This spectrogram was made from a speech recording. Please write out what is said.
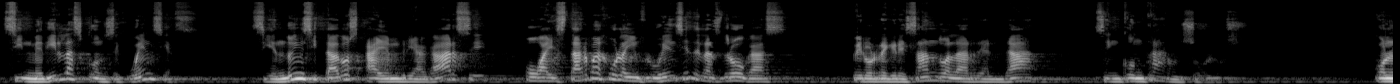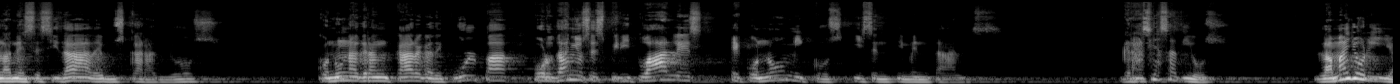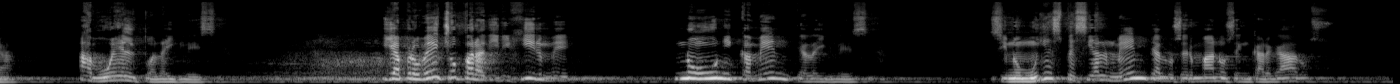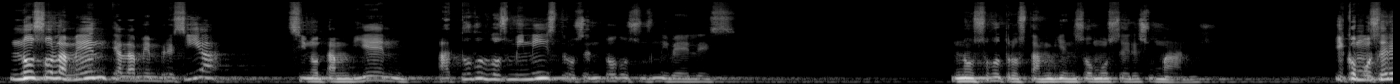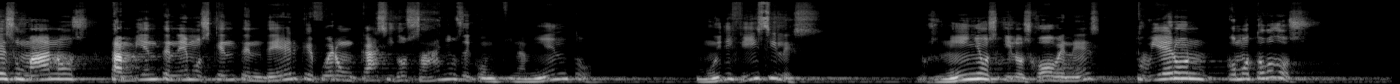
sin medir las consecuencias, siendo incitados a embriagarse o a estar bajo la influencia de las drogas, pero regresando a la realidad, se encontraron solos, con la necesidad de buscar a Dios, con una gran carga de culpa por daños espirituales, económicos y sentimentales. Gracias a Dios, la mayoría ha vuelto a la iglesia. Y aprovecho para dirigirme no únicamente a la iglesia, sino muy especialmente a los hermanos encargados, no solamente a la membresía, sino también a todos los ministros en todos sus niveles. Nosotros también somos seres humanos. Y como seres humanos también tenemos que entender que fueron casi dos años de confinamiento, muy difíciles. Los niños y los jóvenes tuvieron, como todos,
